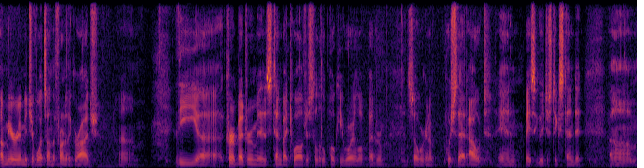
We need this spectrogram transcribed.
a mirror image of what's on the front of the garage. Um, The uh, current bedroom is ten by twelve, just a little pokey Royal Oak bedroom. So we're gonna push that out and basically just extend it. um,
